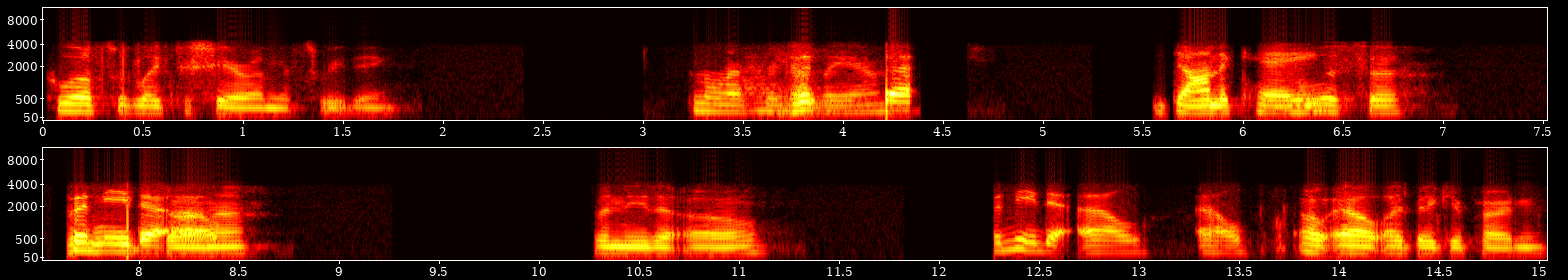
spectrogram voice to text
Who else would like to share on this reading? Melissa W. Uh, Donna K. Melissa. Vanita Donna. O. Vanita O. Vanita L. L. Oh, L. I beg your pardon.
